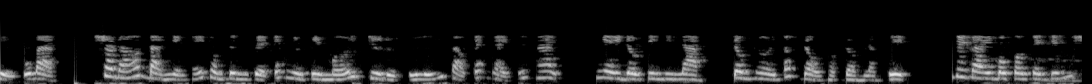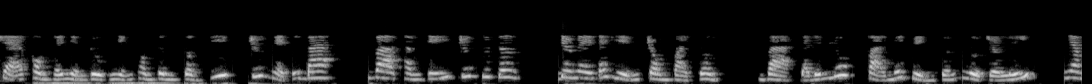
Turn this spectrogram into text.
liệu của bạn. Sau đó bạn nhận thấy thông tin về các nhân viên mới chưa được xử lý vào các ngày thứ hai, ngày đầu tiên đi làm, đồng thời bắt đầu hợp đồng làm việc. Vì vậy, bộ phận tài chính sẽ không thể nhận được những thông tin cần thiết trước ngày thứ ba và thậm chí trước thứ tư. Điều này tái diễn trong vài tuần, và đã đến lúc phải nói chuyện với người trợ lý nhằm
